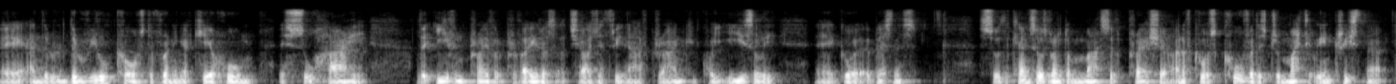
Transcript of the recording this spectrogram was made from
uh, and the the real cost of running a care home is so high that even private providers are charging three and a half grand can quite easily uh, go out of business. So the councils are under massive pressure, and of course, COVID has dramatically increased that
